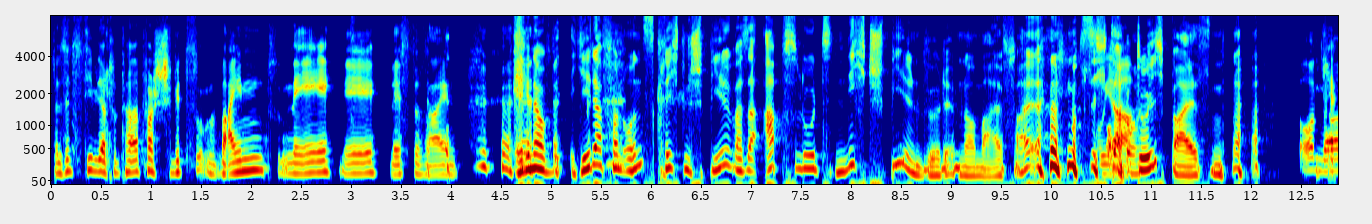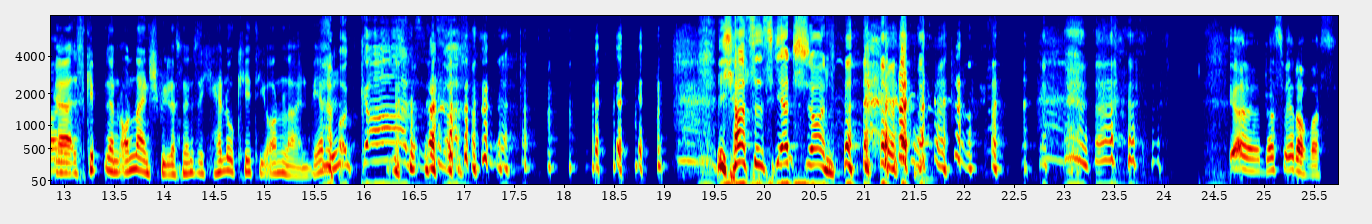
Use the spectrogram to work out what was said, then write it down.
Dann sitzt die wieder total verschwitzt und weint. Nee, nee, lässt es sein. Ja, genau. Jeder von uns kriegt ein Spiel, was er absolut nicht spielen würde im Normalfall und muss sich Oh da ja. durchbeißen. Oh Ich, äh, es gibt ein Online-Spiel, das nennt sich Hello Kitty Online. Wer will? Oh Gott! Ich hasse es jetzt schon. Ja, das wäre doch was.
